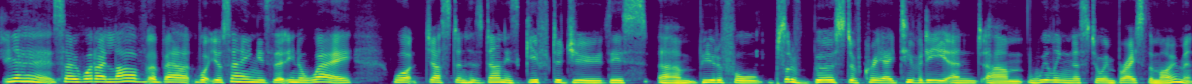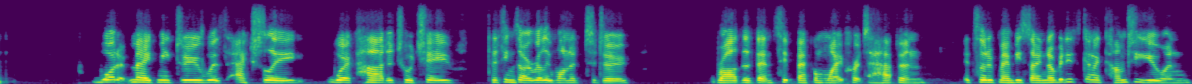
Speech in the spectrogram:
Yeah. So, what I love about what you're saying is that, in a way, what Justin has done is gifted you this um, beautiful sort of burst of creativity and um, willingness to embrace the moment. What it made me do was actually work harder to achieve the things I really wanted to do rather than sit back and wait for it to happen. It sort of made me say, nobody's going to come to you and,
